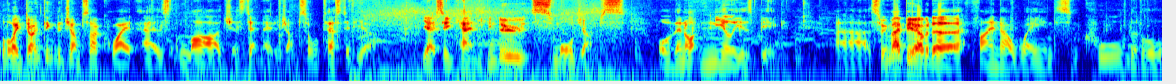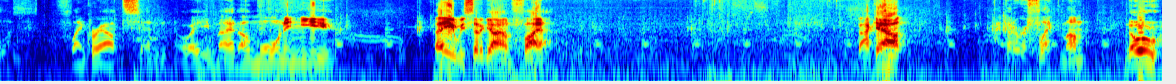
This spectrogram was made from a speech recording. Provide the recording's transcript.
although I don't think the jumps are quite as large as detonator jumps, so we'll test it here. Yeah, so you can. You can do small jumps, although they're not nearly as big. Uh, so we might be able to find our way into some cool little flank routes, and, oi mate, I'm warning you. Hey, we set a guy on fire. Back out. I gotta reflect, mum. No!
